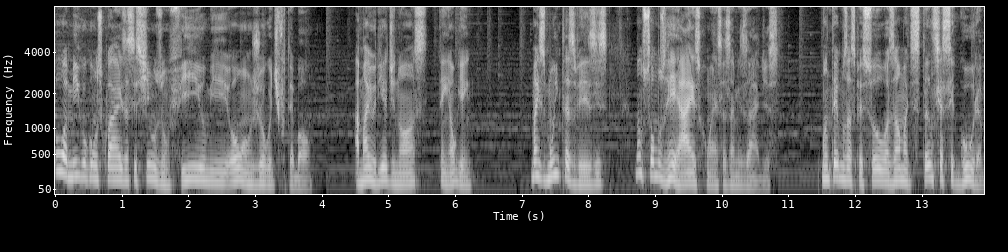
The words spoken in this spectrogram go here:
ou amigo com os quais assistimos um filme ou um jogo de futebol. A maioria de nós tem alguém. Mas muitas vezes não somos reais com essas amizades. Mantemos as pessoas a uma distância segura,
